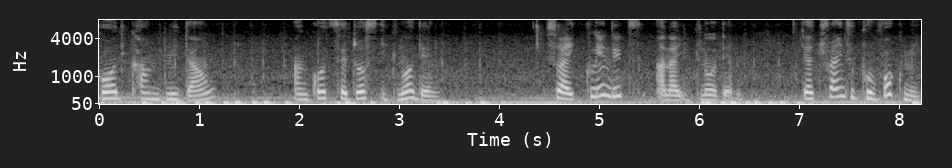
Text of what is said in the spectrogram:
God calmed me down. And God said, just ignore them. So I cleaned it and I ignored them. They're trying to provoke me.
